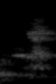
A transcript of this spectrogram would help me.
Lord.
